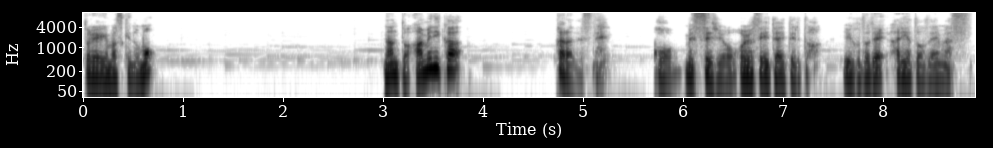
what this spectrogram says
取り上げますけども。なんとアメリカからですね、こうメッセージをお寄せいただいているということでありがとうございます。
